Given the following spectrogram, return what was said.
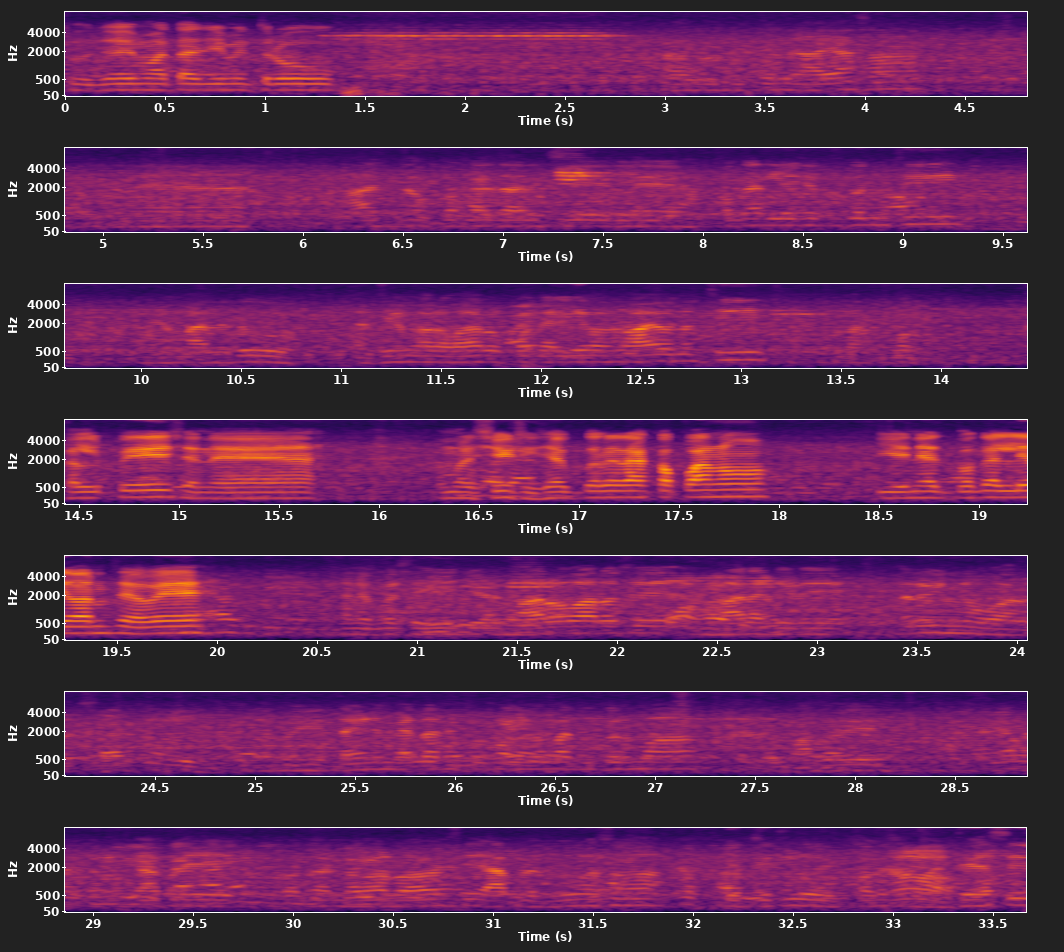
તો જય માતાજી મિત્રો. દુકાને આવ્યા હતા. અને આજનો પગાર તારીખ છે એટલે પગાર લઈ તો નથી. અને મારે તો આજે મારો વારો પગાર લેવાનો આવ્યો નથી. કલ્પેશ અને અમારે શેઠ હિસાબ કરે કપાનો એને જ પગાર લેવાનો છે હવે. અને પછી એ જે મારો વારો છે મારા જેડે અરવિંદનો વારો છે. એટલે ત્રણ મહેતા છે પગાર દુકાનમાં હવે આપણે પગાર આવે છે આપણે જોવો કે જેટલો પગાર વધે છે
